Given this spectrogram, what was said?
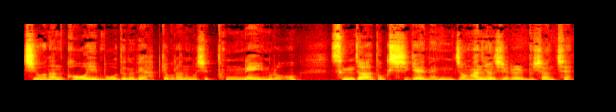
지원한 거의 모든 의대에 합격을 하는 것이 통례이므로 승자 독식의 냉정한 현실을 무시한 채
